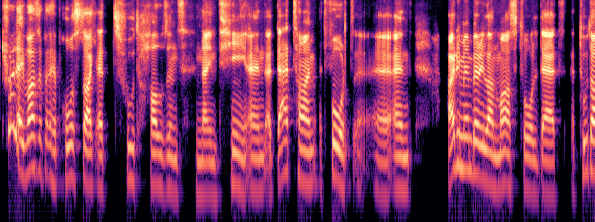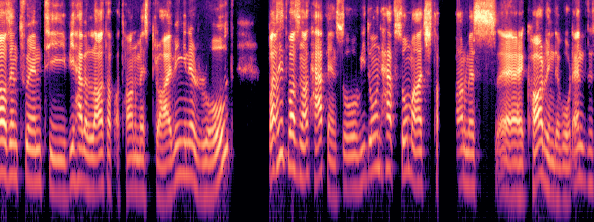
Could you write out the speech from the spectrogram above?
actually I was a postdoc at 2019 and at that time at Ford uh, and I remember Elon Musk told that at 2020 we have a lot of autonomous driving in a road, but it was not happen. So we don't have so much autonomous uh, cars in the world, and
